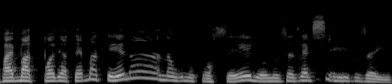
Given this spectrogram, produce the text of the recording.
vai, pode até bater na, no, no conselho ou nos executivos aí.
